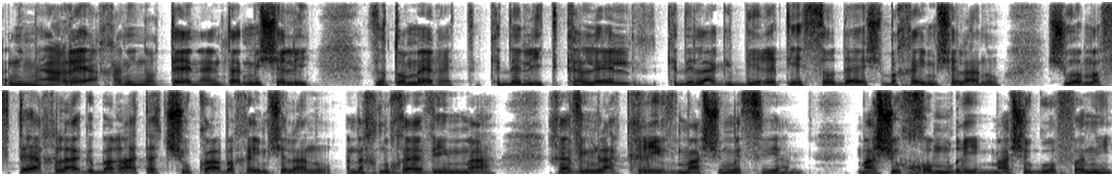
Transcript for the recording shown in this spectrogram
אני מארח, אני נותן, אני נותן משלי. זאת אומרת, כדי להתקלל, כדי להגביר את יסוד האש בחיים שלנו, שהוא המפתח להגברת התשוקה בחיים שלנו, אנחנו חייבים מה? חייבים להקריב משהו מסוים. משהו חומרי, משהו גופני.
